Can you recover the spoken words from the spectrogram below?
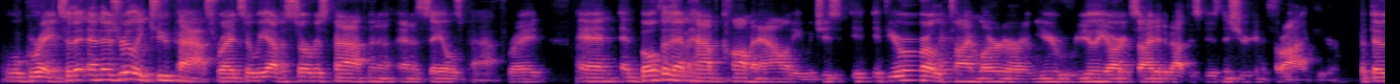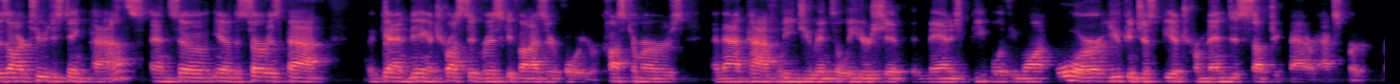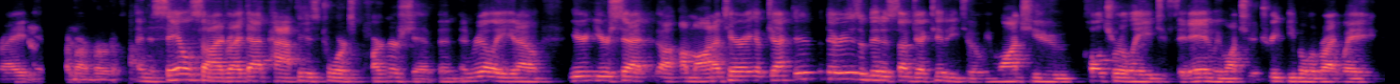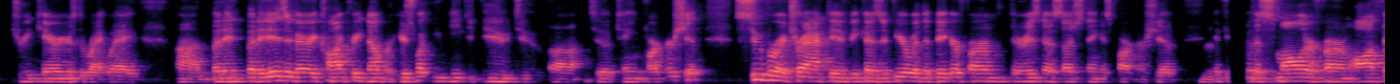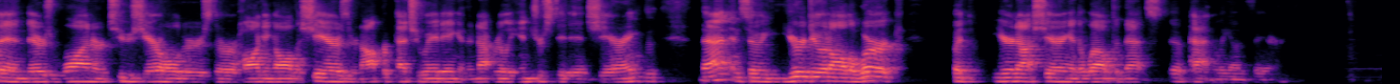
Well, great. So, and there's really two paths, right? So we have a service path and a, and a sales path, right? And, and both of them have commonality, which is if you're a lifetime learner and you really are excited about this business, you're going to thrive here. But those are two distinct paths. And so, you know, the service path, again, being a trusted risk advisor for your customers, and that path leads you into leadership and managing people if you want, or you can just be a tremendous subject matter expert, right? Yeah of our vertical. And the sales side, right, that path is towards partnership. And, and really, you know, you're, you're set a monetary objective, but there is a bit of subjectivity to it. We want you culturally to fit in. We want you to treat people the right way, treat carriers the right way. Um, but it but it is a very concrete number. Here's what you need to do to uh, to obtain partnership. Super attractive because if you're with a bigger firm, there is no such thing as partnership. Mm-hmm. If you're with a smaller firm, often there's one or two shareholders that are hogging all the shares. They're not perpetuating and they're not really interested in sharing that. And so you're doing all the work, but you're not sharing in the wealth, and that's uh, patently unfair.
